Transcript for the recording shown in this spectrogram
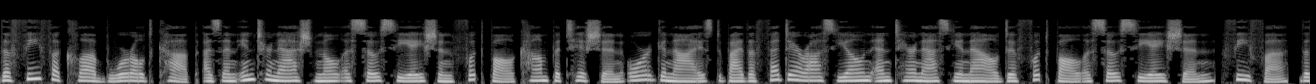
The FIFA Club World Cup is an international association football competition organized by the Fédération Internationale de Football Association FIFA, the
